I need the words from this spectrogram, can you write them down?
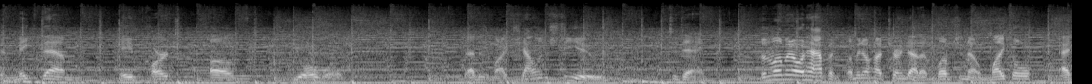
and make them a part of your world. That is my challenge to you today. Then let me know what happened. Let me know how it turned out. I'd love to know. Michael at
